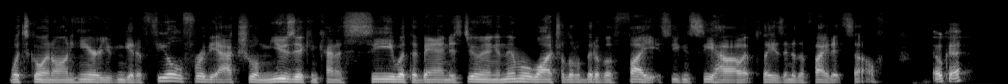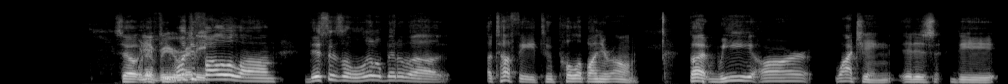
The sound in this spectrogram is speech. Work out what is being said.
what's going on here. You can get a feel for the actual music and kind of see what the band is doing and then we'll watch a little bit of a fight so you can see how it plays into the fight itself. Okay. so Whenever if you want ready. to follow along this is a little bit of a, a toughie to pull up on your own but we are watching it is the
